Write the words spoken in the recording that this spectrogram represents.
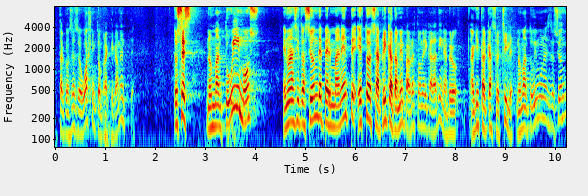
hasta el consenso de Washington prácticamente. Entonces, nos mantuvimos en una situación de permanente, esto se aplica también para el resto de América Latina, pero aquí está el caso de Chile, nos mantuvimos en una situación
